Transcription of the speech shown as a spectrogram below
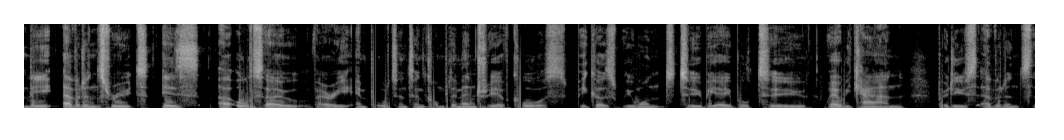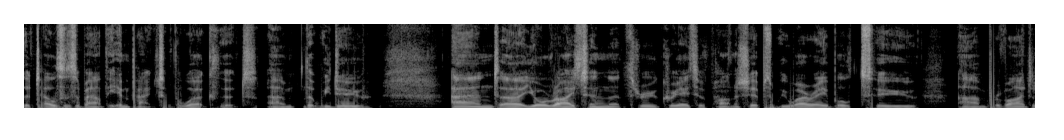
the evidence route is uh, also very important and complementary, of course, because we want to be able to, where we can, produce evidence that tells us about the impact of the work that um, that we do. And uh, you're right in that through creative partnerships, we were able to um, provide a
